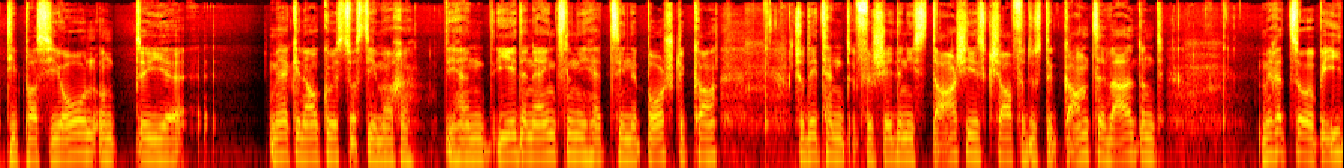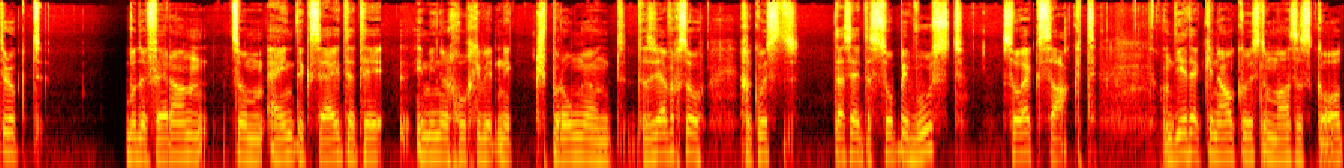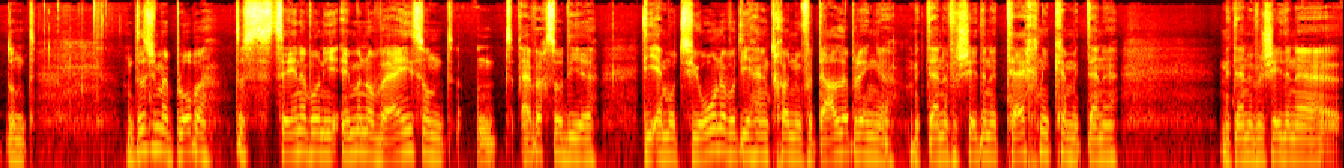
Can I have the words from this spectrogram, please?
die Passion und die, äh, man hat genau gewusst, was die machen. Die haben, jeder Einzelne hat seine Posten gehabt. Schon dort haben verschiedene Stages geschaffen aus der ganzen Welt und mich hat so beeindruckt, wo der Ferran zum einen gesagt hat, hey, in meiner Küche wird nicht gesprungen und das ist einfach so, ich habe gewusst, dass er das so bewusst, so exakt und jeder hat genau gewusst, um was es geht und, und das ist mir geblieben. Das ist Szene, die ich immer noch weiss und, und einfach so die, die Emotionen, die die haben können auf den bringen, mit diesen verschiedenen Techniken, mit diesen, mit diesen verschiedenen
